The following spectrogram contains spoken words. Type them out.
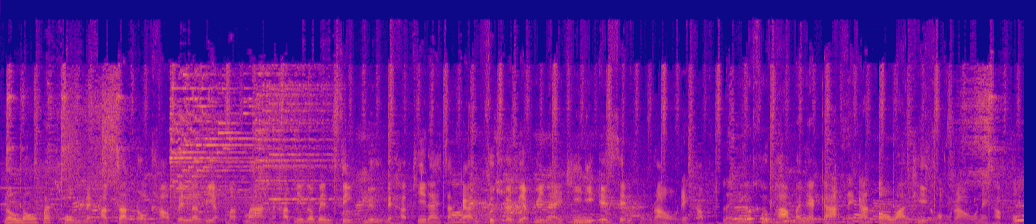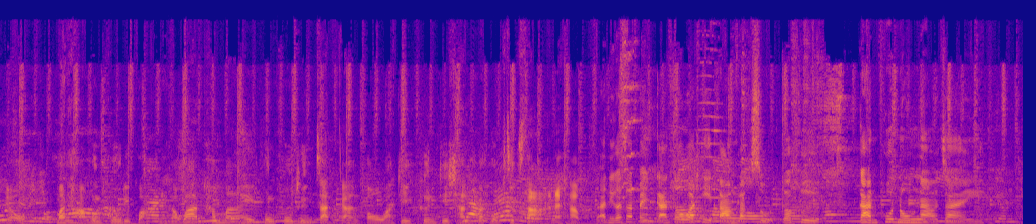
น้องๆประถมนะครับจัดรองเท้าเป็นระเบียบมากๆนะครับ นี่ก็เป็นสิ่งหนึ่งนะครับที่ได้จากการฝึกระเบียบวินัยที่ดีเอเซนของเรานะครับและนี่ก็คือภาพบรรยากาศในการโต้วาทีของเรานะครับผมเดี๋ยวมาถามคุณครูดีกว่านะครับว่าทำไมคุณครูถึงจัดการโต้วาทีขึ้นที่ชั้นประถมศึกษานะครับ อันนี้ก็จะเป็นการโต้วาทีตามหลักสูตรก็คือ การพูดโน้มน้าวใจ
